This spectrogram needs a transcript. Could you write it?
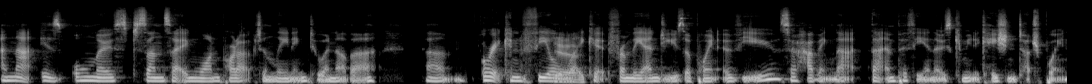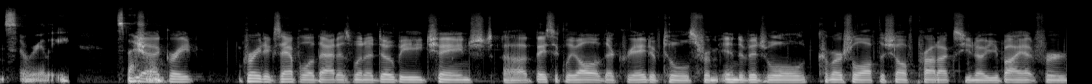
and that is almost sunsetting one product and leaning to another. um, or it can feel yeah. like it from the end user point of view. So having that that empathy and those communication touch points are really special. Yeah, great great example of that is when Adobe changed uh, basically all of their creative tools from individual commercial off the shelf products. You know, you buy it for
